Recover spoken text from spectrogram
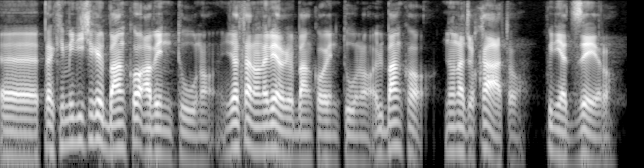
eh, perché mi dice che il banco ha 21. In realtà non è vero che il banco ha 21, il banco non ha giocato, quindi ha 0.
